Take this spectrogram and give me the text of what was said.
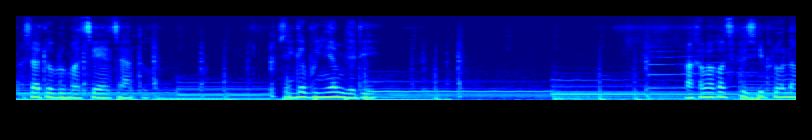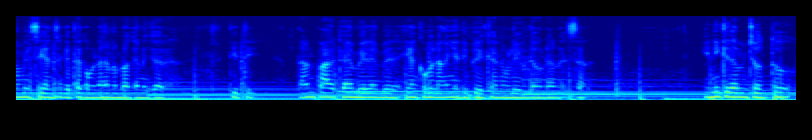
pasal 24 C ayat 1 sehingga bunyinya menjadi Mahkamah Konstitusi berwenang menyelesaikan sengketa kewenangan lembaga negara. Titik. Tanpa ada embel-embel yang kewenangannya diberikan oleh Undang-Undang Dasar. Ini kita mencontoh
